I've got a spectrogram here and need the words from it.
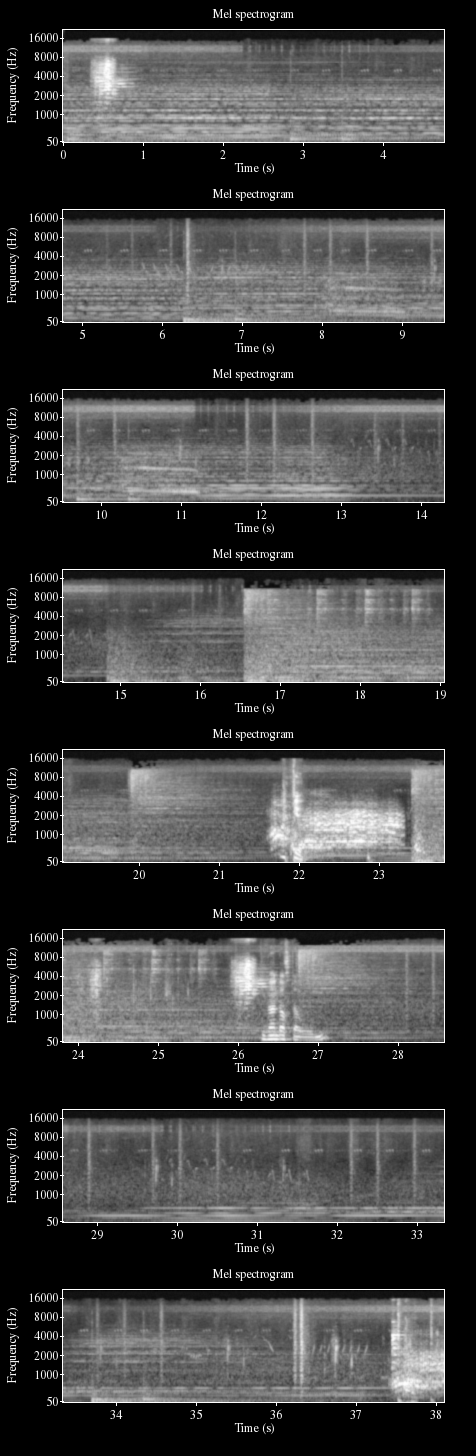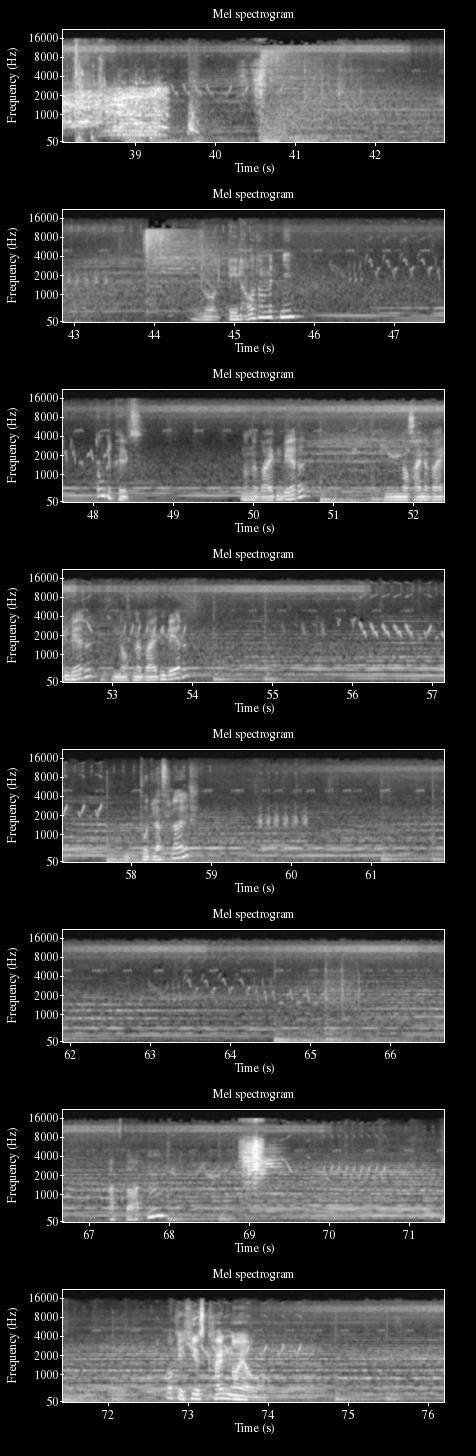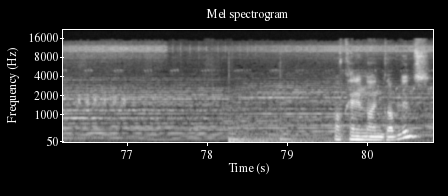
den auch noch mitnehmen. Dunkelpilz. Noch eine Weidenbeere. Noch eine Weidenbeere. Noch eine Weidenbeere. Buddlerfleisch. Abwarten. Okay, hier ist kein neuer Ort. Auch keine neuen Goblins.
